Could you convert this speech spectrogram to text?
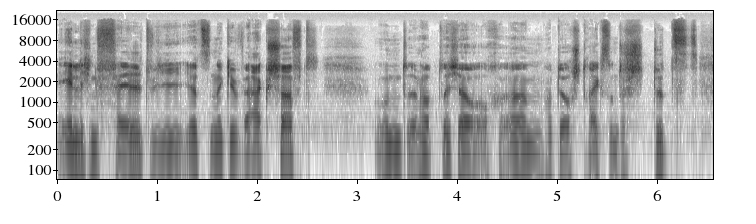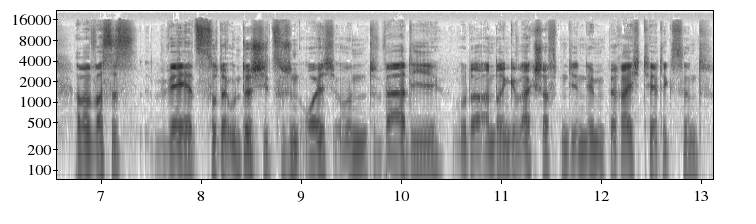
ähnlichen Feld wie jetzt eine Gewerkschaft und ähm, habt euch ja auch ähm, habt ihr auch Streiks unterstützt. Aber was ist wäre jetzt so der Unterschied zwischen euch und Verdi oder anderen Gewerkschaften, die in dem Bereich tätig sind?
